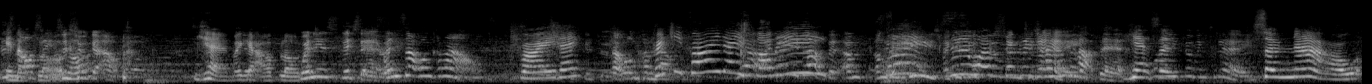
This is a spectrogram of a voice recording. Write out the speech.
in that last week's vlog. This will get out. vlog. Yeah, my get out vlog. When is this airing? When's that one come out? Friday? That one comes Frenchy out. Friday, Yeah, I know that bit. I'm, I'm confused I because don't know why you're I'm filming struggling to remember today. that bit. Yeah, Why are so you filming today? so now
